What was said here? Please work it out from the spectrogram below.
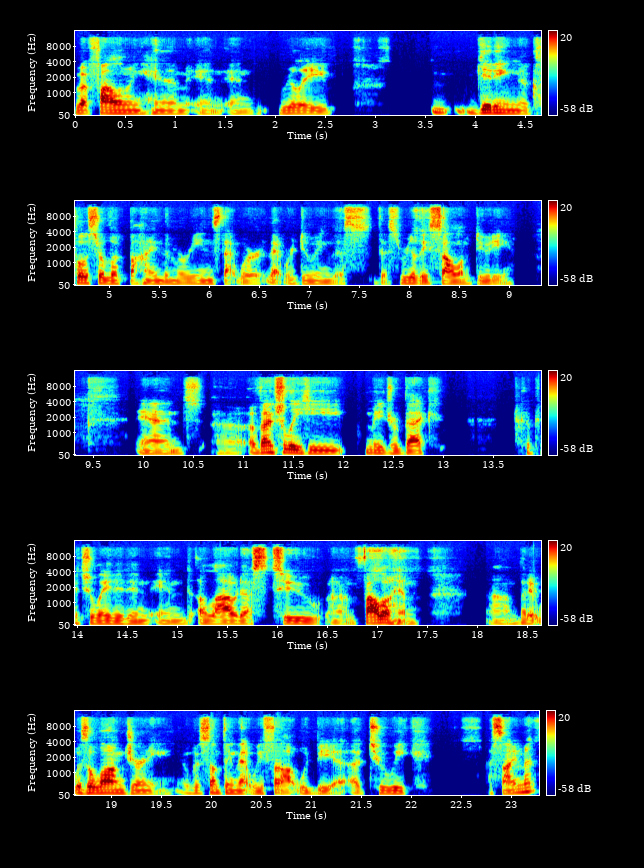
about following him and and really getting a closer look behind the Marines that were that were doing this this really solemn duty. And uh, eventually, he Major Beck capitulated and, and allowed us to um, follow him. Um, but it was a long journey. It was something that we thought would be a, a two week assignment,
